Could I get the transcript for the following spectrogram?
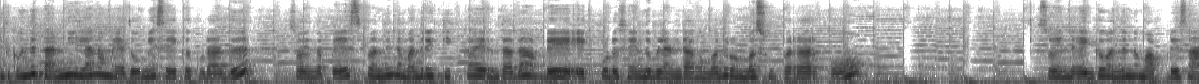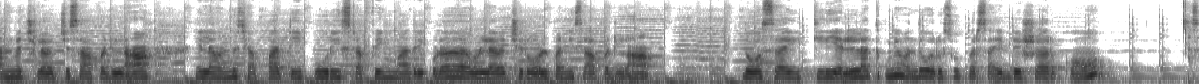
இதுக்கு வந்து தண்ணியெலாம் நம்ம எதுவுமே சேர்க்கக்கூடாது. ஸோ இந்த பேஸ்ட் வந்து இந்த மாதிரி திக்காக இருந்தால் தான் அப்படியே எக் கூட சேர்ந்து பிளெண்ட் ஆகும்போது ரொம்ப சூப்பராக இருக்கும். ஸோ இந்த எக்கு வந்து நம்ம அப்படியே சாண்ட்விச்சில் வச்சு சாப்பிடலாம். இல்லை வந்து சப்பாத்தி பூரி ஸ்டஃபிங் மாதிரி கூட உள்ளே வச்சு ரோல் பண்ணி சாப்பிடலாம். தோசை இட்லி எல்லாத்துக்குமே வந்து ஒரு சூப்பர் சைட் டிஷ்ஷாக இருக்கும். ஸோ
